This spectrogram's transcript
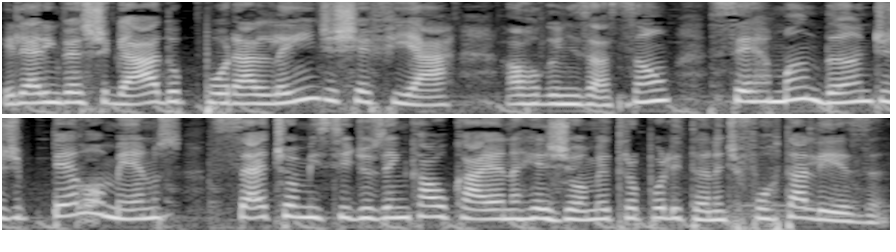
Ele era investigado por, além de chefiar a organização, ser mandante de pelo menos sete homicídios em Calcaia, na região metropolitana de Fortaleza.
